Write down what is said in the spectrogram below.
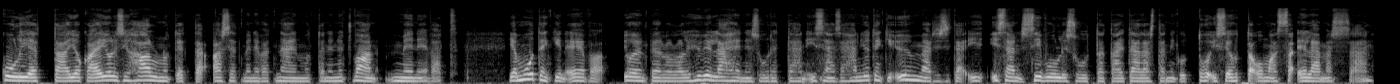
kuljettaa, joka ei olisi halunnut, että asiat menevät näin, mutta ne nyt vaan menevät. Ja muutenkin Eeva Joenpellolla oli hyvin läheinen suhde tähän isänsä. Hän jotenkin ymmärsi sitä isän sivullisuutta tai tällaista niin toiseutta omassa elämässään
